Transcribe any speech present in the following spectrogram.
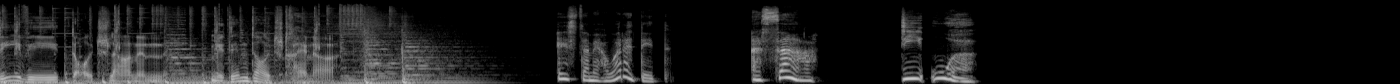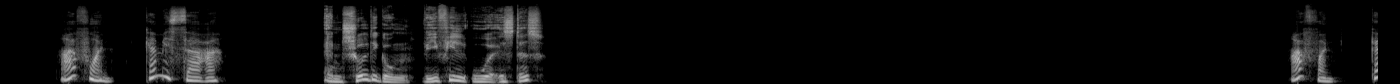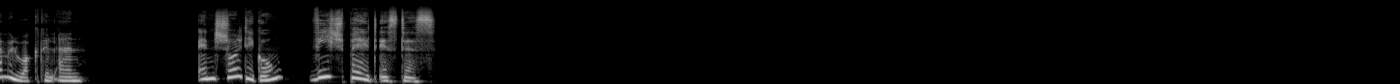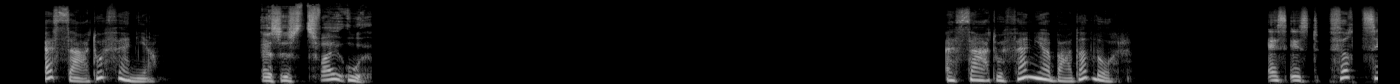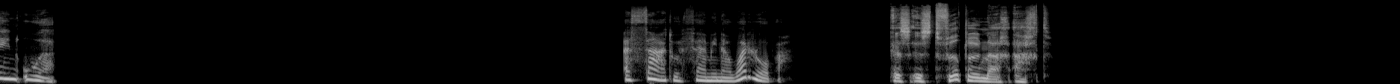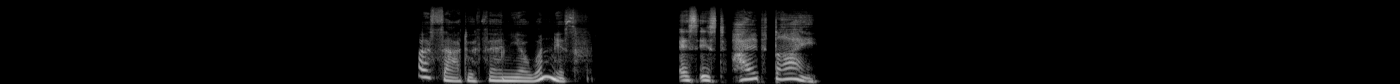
DW Deutsch lernen mit dem Deutschtrainer. استمع وردد الساعة Die Uhr. عفوا كم الساعة؟ Entschuldigung, wie viel Uhr ist es? عفوا كم الوقت الآن؟ Entschuldigung, wie spät ist es? الساعة الثانية Es ist zwei Uhr. الساعة الثانية بعد الظهر Es ist 14 Uhr. الساعة الثامنة والربع Es ist Viertel nach acht. الساعة الثانية والنصف Es ist halb drei.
